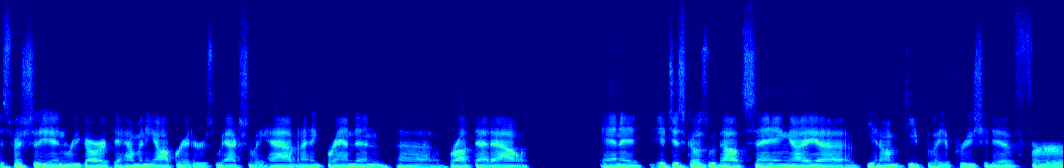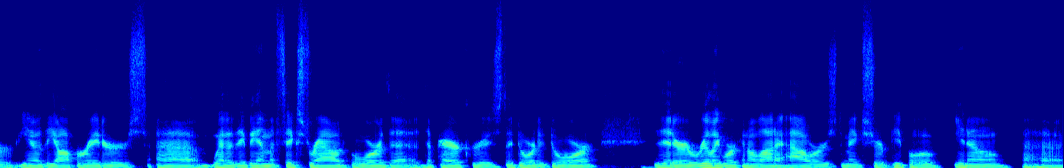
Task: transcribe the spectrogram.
especially in regard to how many operators we actually have. And I think Brandon uh, brought that out. And it it just goes without saying, I uh, you know I'm deeply appreciative for you know the operators, uh, whether they be on the fixed route or the the ParaCruz, the door to door, that are really working a lot of hours to make sure people you know uh,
